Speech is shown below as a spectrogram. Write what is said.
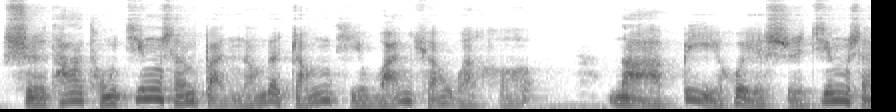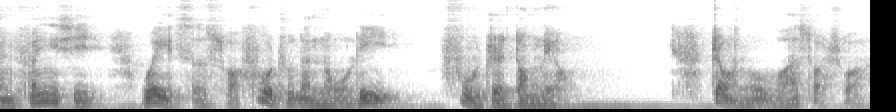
使它同精神本能的整体完全吻合，那必会使精神分析为此所付出的努力。付之东流。正如我所说，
